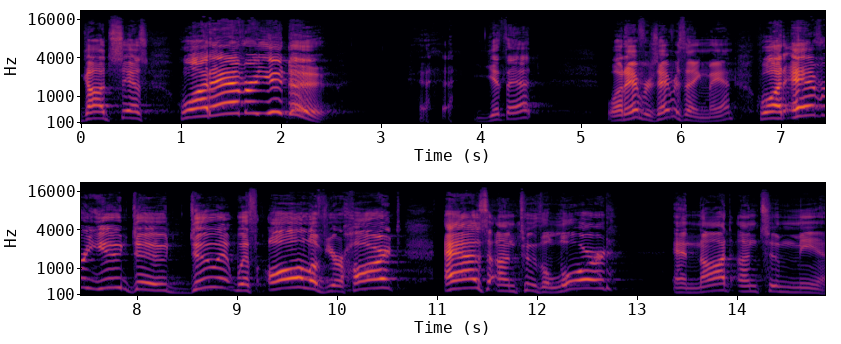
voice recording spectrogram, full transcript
God says, Whatever you do, you get that? Whatever's everything, man. Whatever you do, do it with all of your heart as unto the Lord and not unto men.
